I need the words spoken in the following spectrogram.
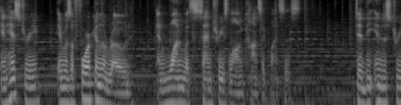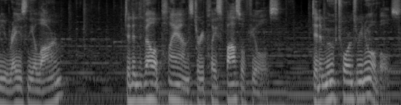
In history, it was a fork in the road and one with centuries-long consequences. Did the industry raise the alarm? Did it develop plans to replace fossil fuels? Did it move towards renewables?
